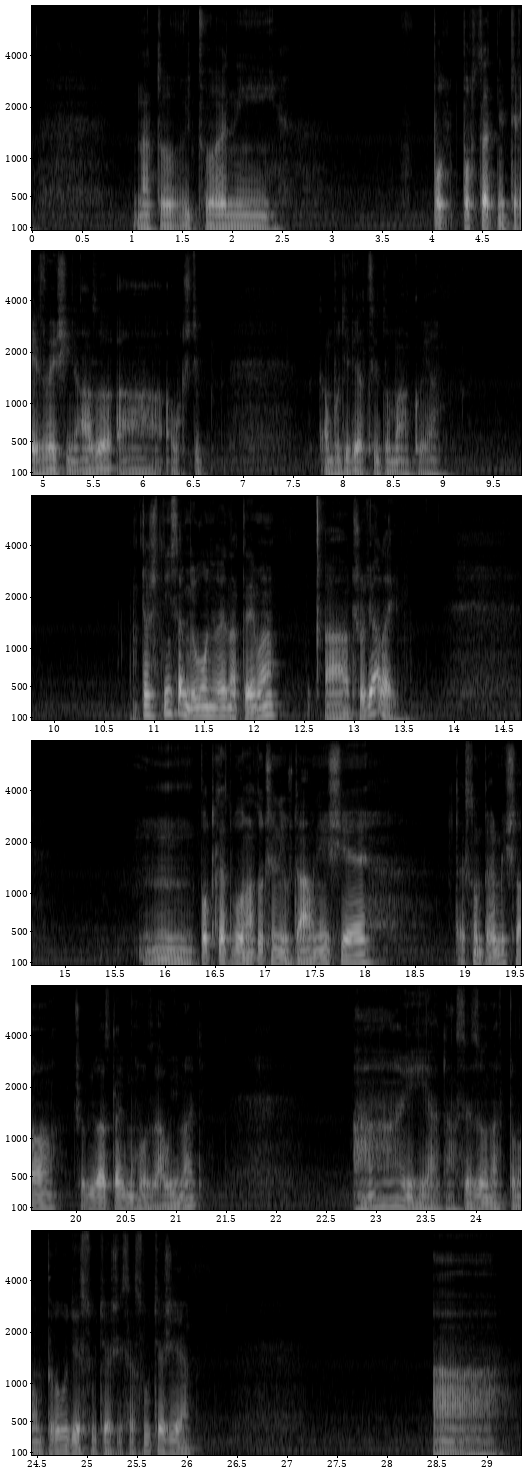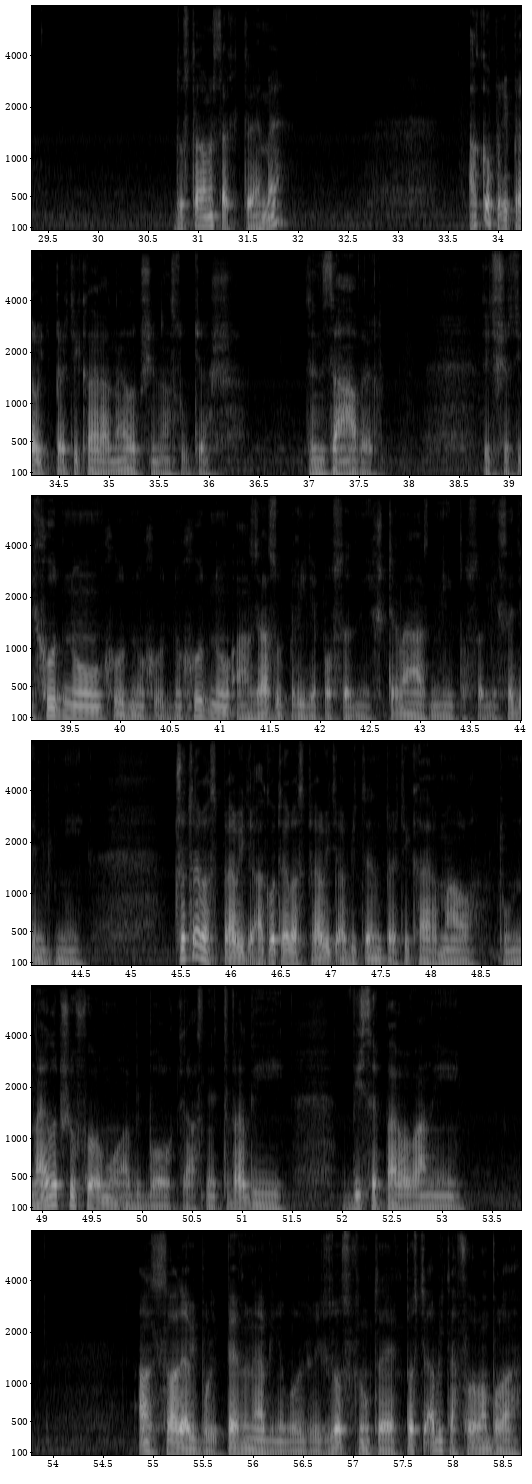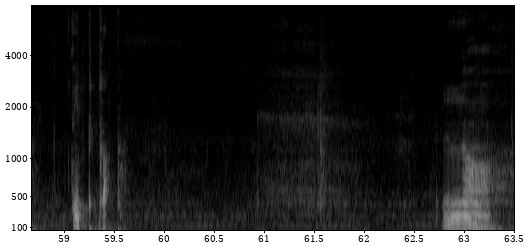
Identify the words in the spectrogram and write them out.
na to vytvorený podstatne triezvejší názor a určite tam bude viacej doma ako ja. Takže tým sa mi uvoľnila jedna téma. A čo ďalej? Mm, podcast bol natočený už dávnejšie, tak som premyšľal, čo by vás tak mohlo zaujímať. A jedna sezóna v plnom prúde, súťaže sa súťažia. A dostávame sa k téme, ako pripraviť pretikára najlepšie na súťaž. Ten záver. Keď všetci chudnú, chudnú, chudnú, chudnú a zrazu príde posledných 14 dní, posledných 7 dní. Čo treba spraviť, ako treba spraviť, aby ten pretikár mal tú najlepšiu formu, aby bol krásne tvrdý, vyseparovaný, ale svaly, aby boli pevné, aby neboli príliš zoschnuté, proste aby tá forma bola tip-top. No,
